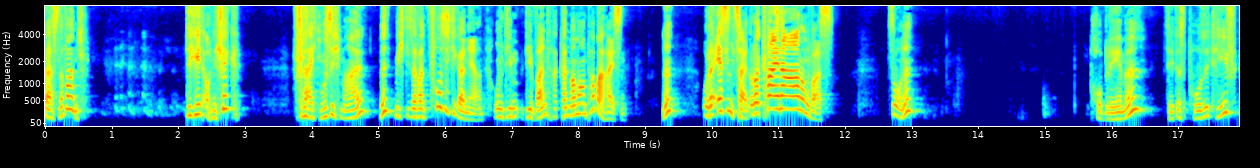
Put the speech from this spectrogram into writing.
da ist eine Wand die geht auch nicht weg. Vielleicht muss ich mal ne, mich dieser Wand vorsichtiger nähern. Und die, die Wand kann Mama und Papa heißen. Ne? Oder Essenzeit oder keine Ahnung was. So, ne? Probleme, seht es positiv.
